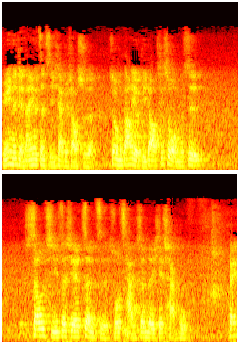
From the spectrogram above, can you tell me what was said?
原因很简单，因为正子一下就消失了。所以我们刚刚有提到，其实我们是收集这些正子所产生的一些产物。OK，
